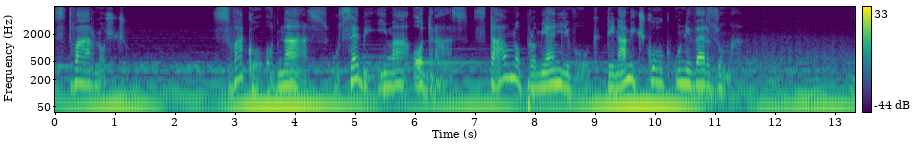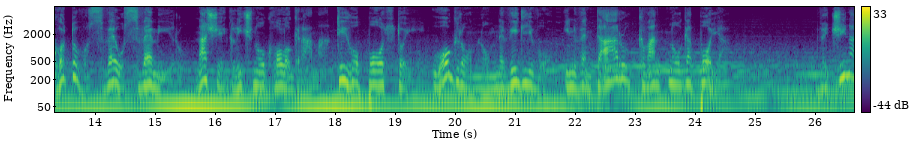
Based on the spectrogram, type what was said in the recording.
stvarnošću. Svako od nas u sebi ima odraz stalno promjenljivog, dinamičkog univerzuma. Gotovo sve u svemiru našeg ličnog holograma tiho postoji u ogromnom nevidljivom inventaru kvantnoga polja. Većina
